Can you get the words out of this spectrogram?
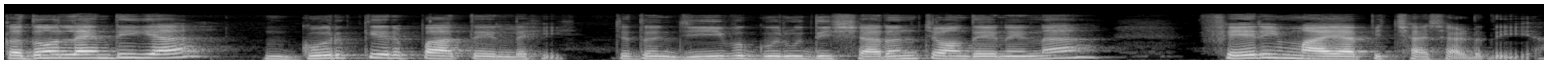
ਕਦੋਂ ਲੈਂਦੀ ਆ? ਗੁਰ ਕਿਰਪਾ ਤੇ ਲਈ ਜਦੋਂ ਜੀਵ ਗੁਰੂ ਦੀ ਸ਼ਰਨ ਚ ਆਉਂਦੇ ਨੇ ਨਾ, ਫੇਰ ਹੀ ਮਾਇਆ ਪਿੱਛਾ ਛੱਡਦੀ ਆ।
